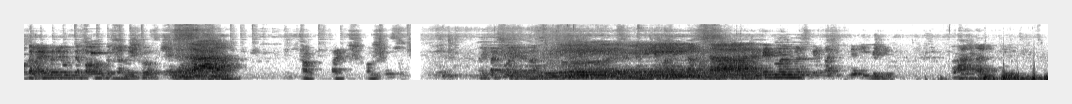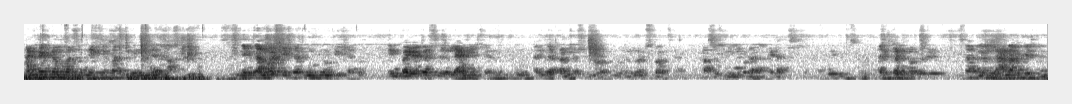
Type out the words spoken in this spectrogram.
ఒక లైబ్రరీ ఉంటే బాగుంటుందా మీకు? తక్కువనే కదా మెంబర్స్ కెపాసిటీ ఈ బిల్డింగ్ రాష్ట్రానికి హండ్రెడ్ మెంబర్స్ ఉండే కెపాసిటీ నేను కన్వర్ట్ చేశారు గుంటూరు చేశాను. నేను ఫైవ్ ఎకర్స్ ల్యాండ్ ఇచ్చాను. అది కన్స్ట్రక్షన్ నడుస్తాను సార్. అసలు వీళ్ళు కూడా సార్ ల్యాండ్ అలొకేషన్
